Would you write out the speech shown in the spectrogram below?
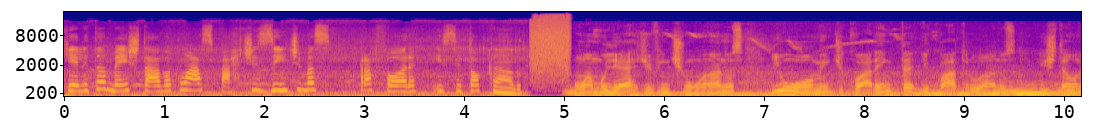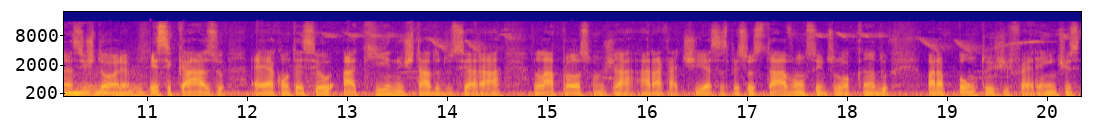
que ele também estava com as partes íntimas para fora e se tocando uma mulher de 21 anos e um homem de 44 anos estão nessa história. Esse caso é, aconteceu aqui no estado do Ceará, lá próximo já a Aracati. Essas pessoas estavam se deslocando para pontos diferentes,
